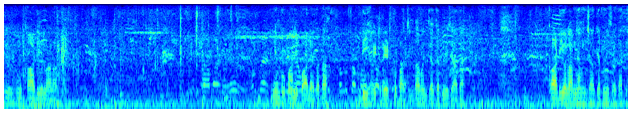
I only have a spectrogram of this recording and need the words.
ਹੁਣ ਕਾਰਡੀਓ ਲਾਣਾ ਨਿੰਬੂ ਪਾਣੀ ਪਾ ਲਿਆ ਕਰਦਾ। ਡੀਹਾਈਡਰੇਟ ਤੋਂ ਬਚ ਜਾਂਦਾ ਬੰਜਾ ਗਰਮੀ ਜ਼ਿਆਦਾ। ਕਾਰਡੀਓ ਲਾਣੇ ਹੁਣ ਜਾ ਕੇ ਆਪਣੀ ਜਗ੍ਹਾ ਤੇ।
